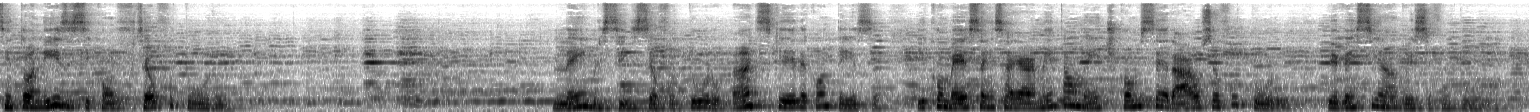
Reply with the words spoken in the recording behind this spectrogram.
Sintonize-se com o seu futuro. Lembre-se de seu futuro antes que ele aconteça e comece a ensaiar mentalmente como será o seu futuro, vivenciando esse futuro.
